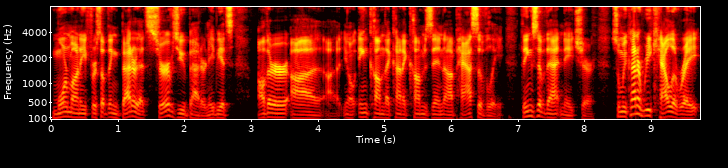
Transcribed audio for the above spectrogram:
more money for something better that serves you better? Maybe it's other uh, uh, you know income that kind of comes in uh, passively, things of that nature. So when we kind of recalibrate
